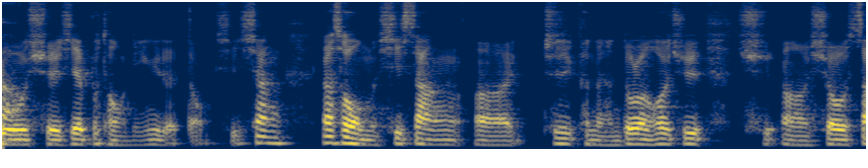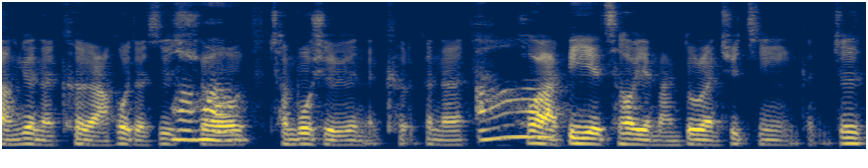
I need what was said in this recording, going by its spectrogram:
多学一些不同领域的东西。像那时候我们系上，呃，就是可能很多人会去学呃修商院的课啊，或者是嗯修传播学院的课。可能哦后来毕业之后也蛮多人去经营，可能就是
